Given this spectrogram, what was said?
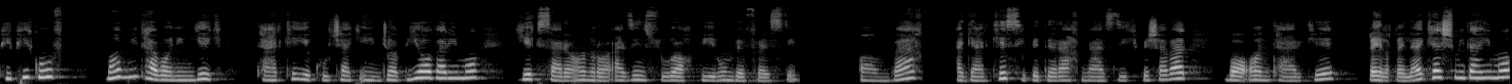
پیپی گفت ما می توانیم یک ترکه کوچک اینجا بیاوریم و یک سر آن را از این سوراخ بیرون بفرستیم. آن وقت اگر کسی به درخت نزدیک بشود با آن ترکه قلقلکش می دهیم و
